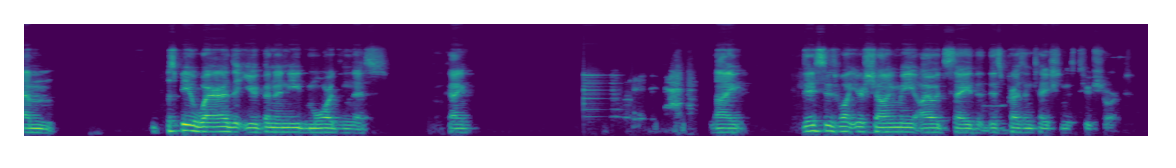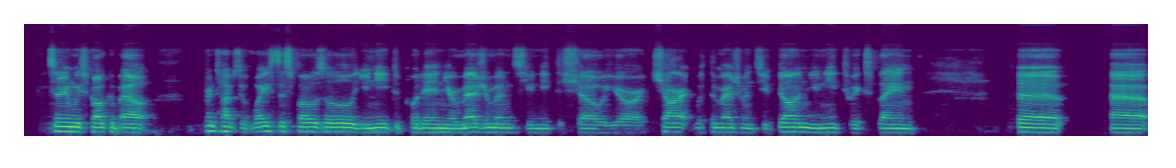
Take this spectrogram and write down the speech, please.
Um, just be aware that you're going to need more than this. Okay. Like, this is what you're showing me. I would say that this presentation is too short. Considering we spoke about different types of waste disposal, you need to put in your measurements. You need to show your chart with the measurements you've done. You need to explain the uh,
